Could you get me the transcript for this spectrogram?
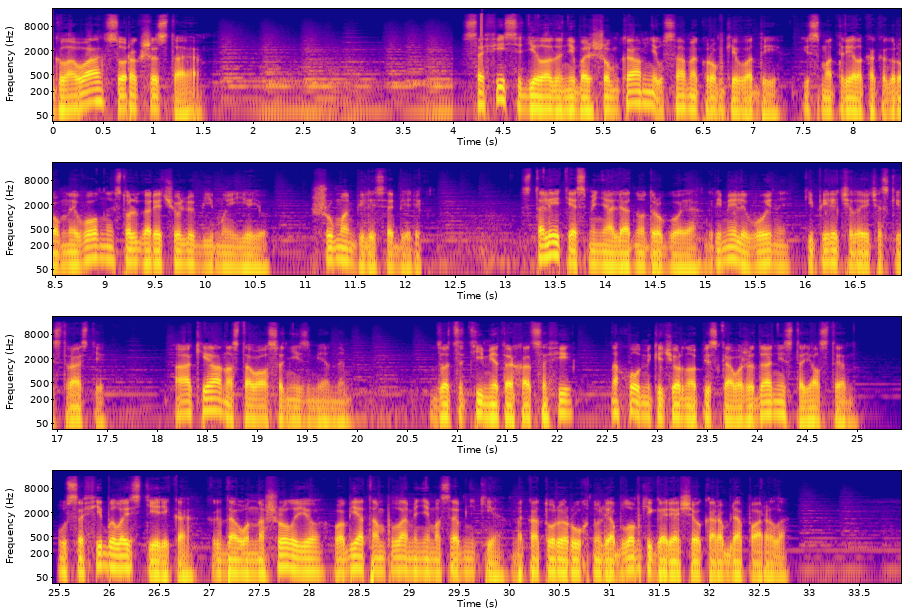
Глава 46 Софи сидела на небольшом камне у самой кромки воды и смотрела, как огромные волны, столь горячо любимые ею, шумом бились о берег. Столетия сменяли одно другое, гремели войны, кипели человеческие страсти, а океан оставался неизменным. В 20 метрах от Софи на холмике черного песка в ожидании стоял Стэн. У Софи была истерика, когда он нашел ее в объятом пламенем особняке, на который рухнули обломки горящего корабля Паррелла.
